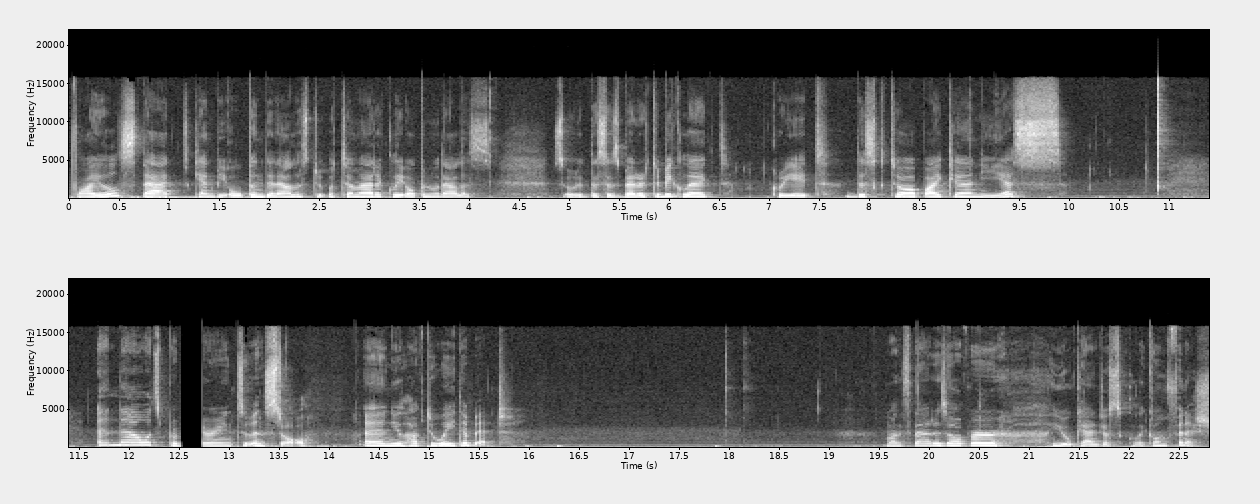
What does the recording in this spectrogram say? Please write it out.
files that can be opened in Alice to automatically open with Alice. So this is better to be clicked. Create desktop icon yes. And now it's preparing to install. And you'll have to wait a bit Once that is over, you can just click on finish.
